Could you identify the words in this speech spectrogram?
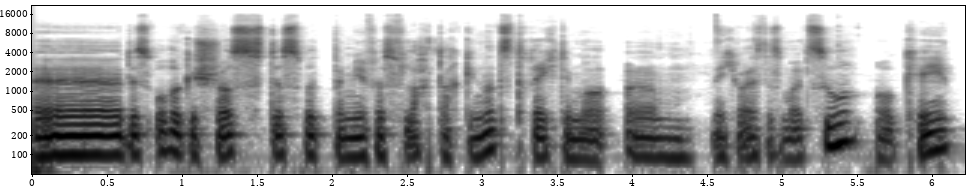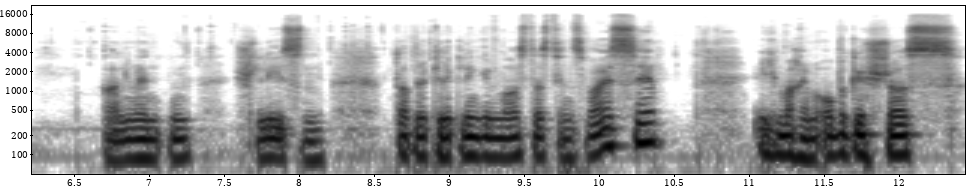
Äh, das Obergeschoss, das wird bei mir fürs Flachdach genutzt. Rechte ähm, ich weise das mal zu. Okay. Anwenden, schließen. Doppelklick linke Maustaste ins Weiße. Ich mache im Obergeschoss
